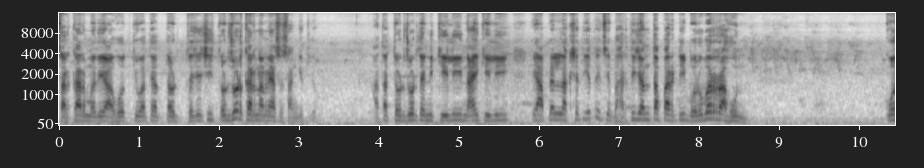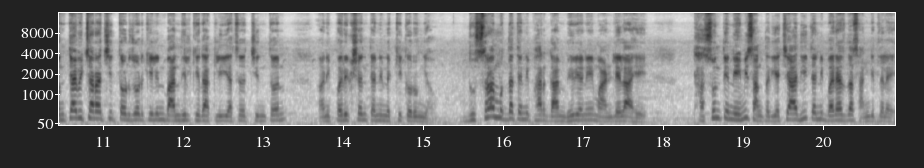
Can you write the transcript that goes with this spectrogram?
सरकारमध्ये आहोत किंवा त्या तड त्याच्याशी तडजोड करणार नाही असं सांगितलं. आता तडजोड त्यांनी केली नाही केली हे आपल्याला लक्षात येतच आहे. भारतीय जनता पार्टी बरोबर राहून कोणत्या विचाराची तडजोड केली आणि बांधिलकी राखली याचं चिंतन आणि परीक्षण त्यांनी नक्की करून घ्यावं? दुसरा मुद्दा त्यांनी फार गांभीर्याने मांडलेला आहे. ठासून ते नेहमी सांगतात. याच्या आधी त्यांनी बऱ्याचदा सांगितलेलं आहे.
